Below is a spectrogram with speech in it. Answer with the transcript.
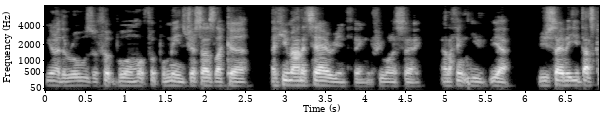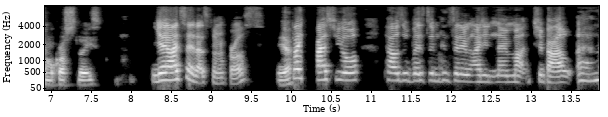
you know, the rules of football and what football means, just as like a, a humanitarian thing, if you want to say. And I think you, yeah, you say that you, that's come across, Louise. Yeah, I'd say that's come across. Yeah. Thank you guys for your pearls of wisdom, considering I didn't know much about um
